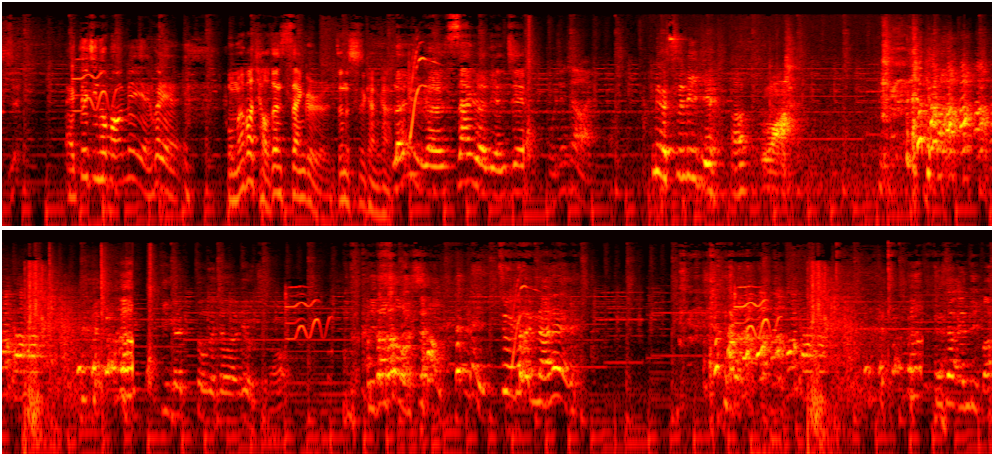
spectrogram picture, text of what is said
十。哎，对镜头旁边面演，快点！我们要不要挑战三个人？真的试看看。人与人三人连接，我先下来。那个施力点啊！哇！第一个动作叫做六九，你都让我笑。哎，这个很难哎。就叫 Andy 吧？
